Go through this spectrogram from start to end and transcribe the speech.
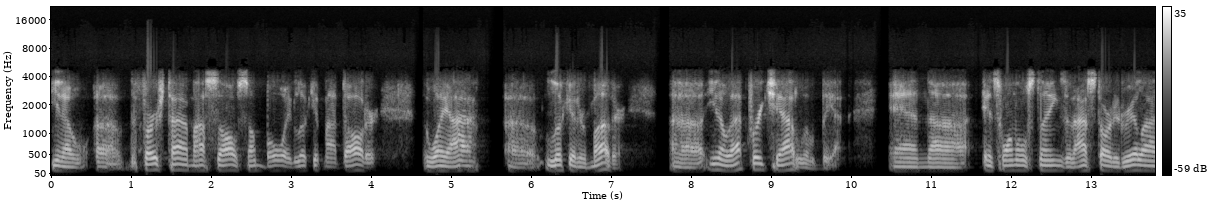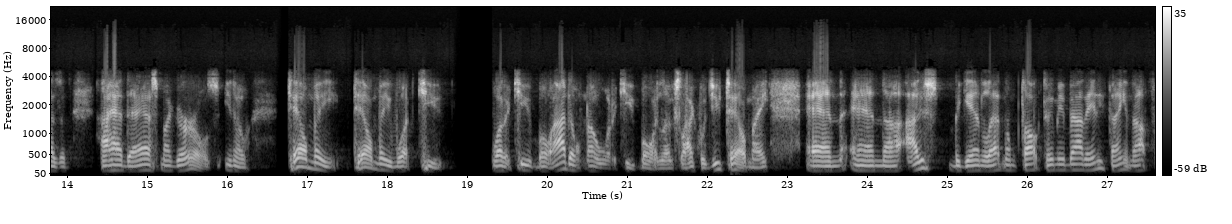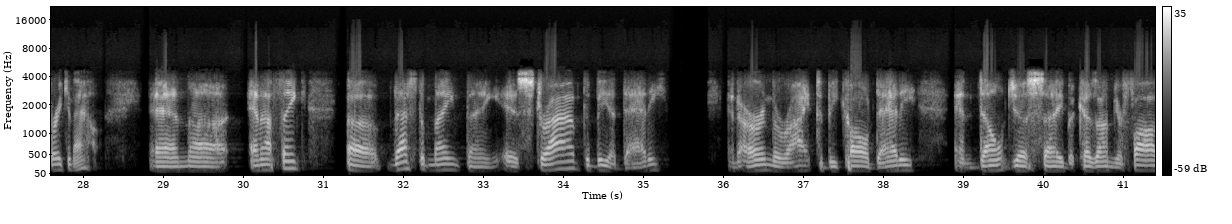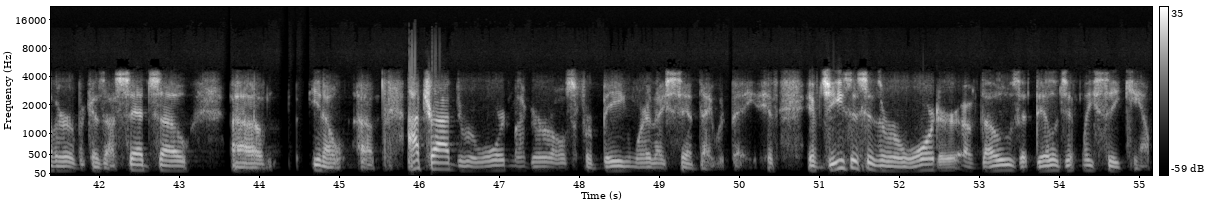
you know, uh, the first time I saw some boy look at my daughter the way I uh, look at her mother, uh, you know, that freaks you out a little bit. And uh, it's one of those things that I started realizing I had to ask my girls, you know, tell me, tell me what cute, what a cute boy. I don't know what a cute boy looks like. Would you tell me? And and uh, I just began letting them talk to me about anything and not freaking out. And uh, and I think uh, that's the main thing is strive to be a daddy and earn the right to be called daddy and don't just say because i'm your father or because i said so uh, you know uh, i tried to reward my girls for being where they said they would be if if jesus is a rewarder of those that diligently seek him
